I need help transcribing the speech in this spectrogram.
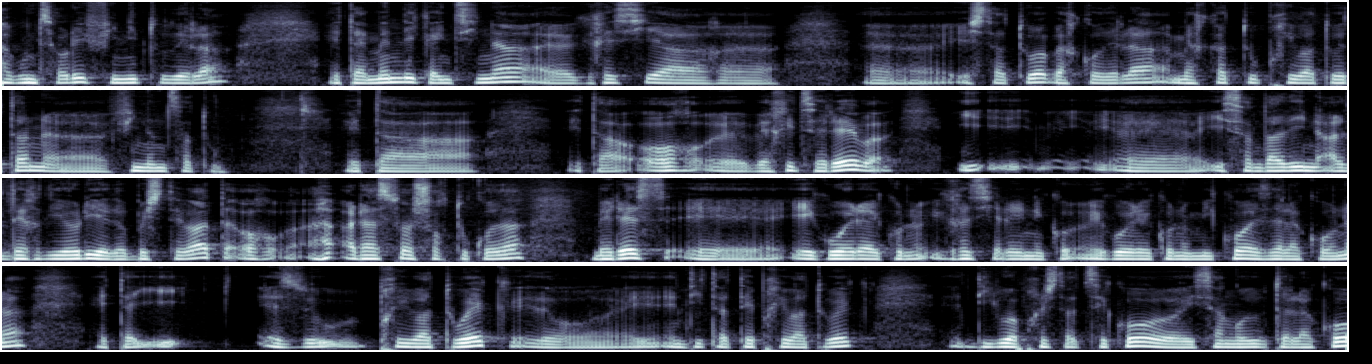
laguntza hori finitu dela, eta hemendik aintzina eh, Greziar eh, estatua berko dela merkatu pribatuetan eh, finantzatu. Eta eta hor eh, behitz ere, ba, eh, izan dadin alderdi hori edo beste bat, hor arazoa sortuko da, berez eh, egoera Greziaren egoera ekonomikoa ez delako ona, eta ez du privatuek edo entitate privatuek dirua prestatzeko izango dutelako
